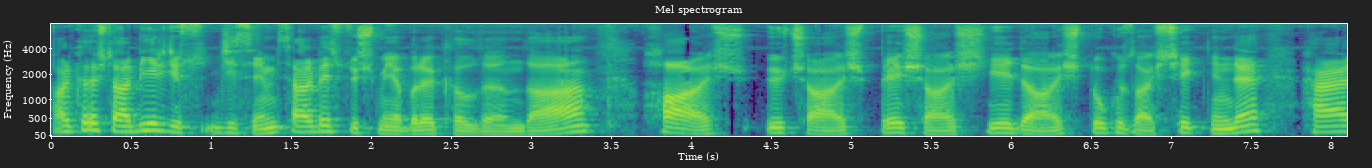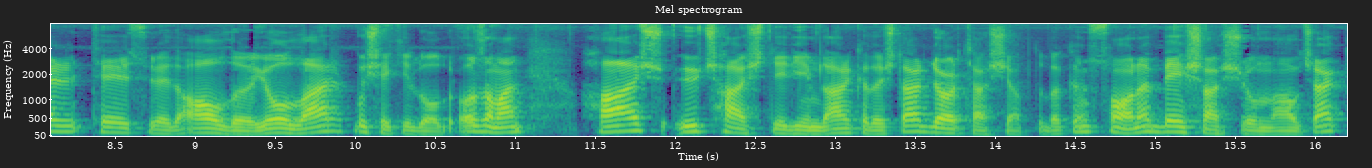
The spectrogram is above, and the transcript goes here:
Arkadaşlar bir cis- cisim serbest düşmeye bırakıldığında H, 3H, 5H, 7H, 9H şeklinde her T sürede aldığı yollar bu şekilde olur. O zaman H 3H dediğimde arkadaşlar 4H yaptı bakın. Sonra 5H yolunu alacak.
